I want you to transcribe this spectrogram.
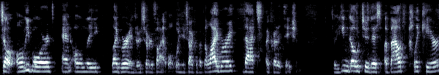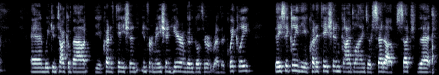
So only boards and only librarians are certifiable. When you talk about the library, that's accreditation. So you can go to this about click here and we can talk about the accreditation information here. I'm going to go through it rather quickly. Basically, the accreditation guidelines are set up such that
